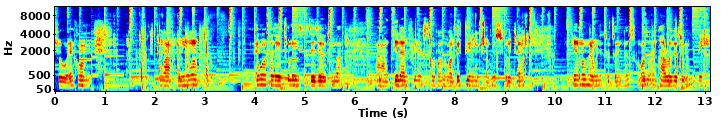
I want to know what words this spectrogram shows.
সো এখন তোমার, আমি এমন একটা এমন একটা জায়গায় চলে গেছি যে জায়গায় তোমরা গেলে আর ফিরে আসতে পারবে তোমার দেখতে মন চাবে সো এটা কেন হয় নিজেও জানি না। সবার অনেক ভালো জন্য আমি দেখি।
